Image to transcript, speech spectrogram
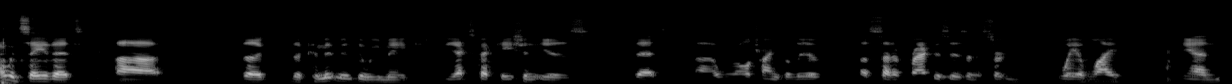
I would say that uh, the the commitment that we make, the expectation is that uh, we're all trying to live a set of practices and a certain way of life, and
